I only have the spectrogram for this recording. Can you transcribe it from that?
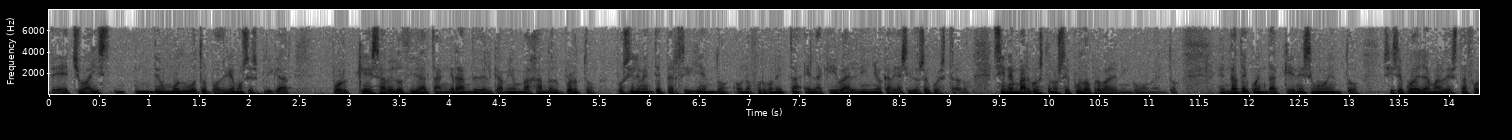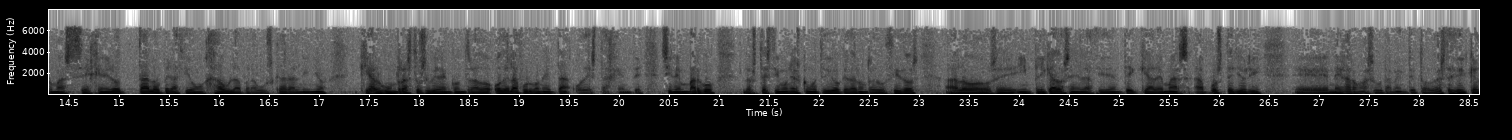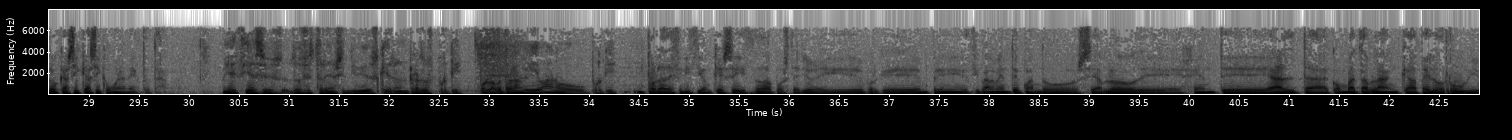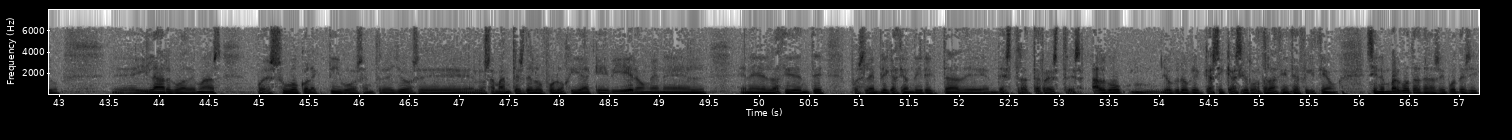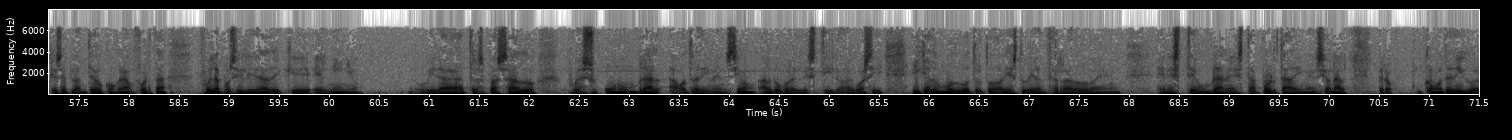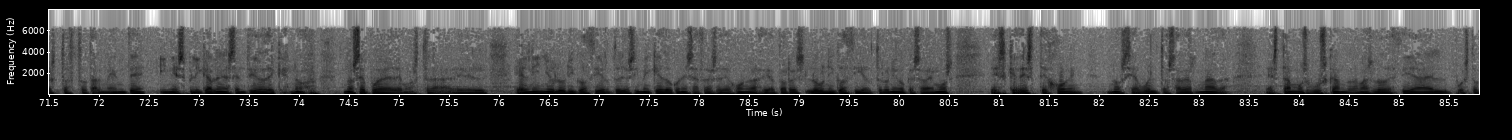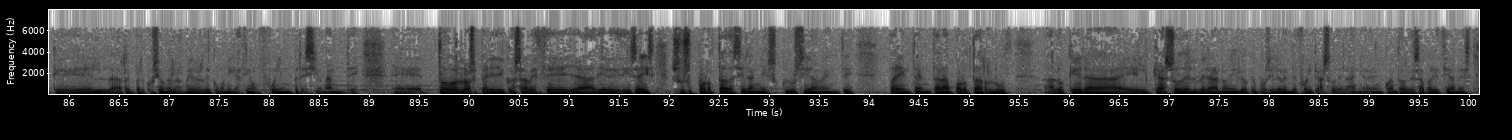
de hecho ahí de un modo u otro podríamos explicar por qué esa velocidad tan grande del camión bajando el puerto, posiblemente persiguiendo a una furgoneta en la que iba el niño que había sido secuestrado. Sin embargo, esto no se pudo probar en ningún momento. En date cuenta que en ese momento, si se puede llamar de esta forma, se generó tal operación jaula para buscar al niño que algún rastro se hubiera encontrado o de la furgoneta o de esta gente. Sin embargo, los testimonios, como te digo, quedaron reducidos a los eh, implicados en el accidente que además, a posteriori, eh, negaron absolutamente todo. Es decir, quedó casi casi como una anécdota. Me decías esos dos extraños individuos que eran raros, ¿por qué? ¿Por la blanca que llevan o por qué? Por la definición que se hizo a posteriori, porque principalmente cuando se habló de gente alta, con bata blanca, pelo rubio eh, y largo además, pues hubo colectivos, entre ellos eh, los amantes de la ufología, que vieron en el, en el accidente pues la implicación directa de, extraterrestres. Algo, mm, yo creo que casi casi roza la ciencia ficción. Sin embargo, otra de las hipótesis que se planteó con gran fuerza fue la posibilidad de que el niño, hubiera traspasado pues un umbral a otra dimensión, algo por el estilo, algo así, y que de un modo u otro todavía estuviera encerrado en, en este umbral, en esta puerta dimensional. Pero, como te digo, esto es totalmente inexplicable en el sentido de que no, no se puede demostrar. El, el niño, lo único cierto, yo sí me quedo con esa frase de Juan García Torres, lo único cierto, lo único que sabemos es que de este joven no se ha vuelto a saber nada. Estamos buscando, además lo decía él, puesto que la repercusión en los medios de comunicación fue impresionante. Eh, todos los periódicos ABC, ya Diario 16, sus portadas eran exclusivamente para intentar aportar luz a lo que era el caso del verano y lo que posiblemente fue el caso del año en cuanto a desapariciones.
